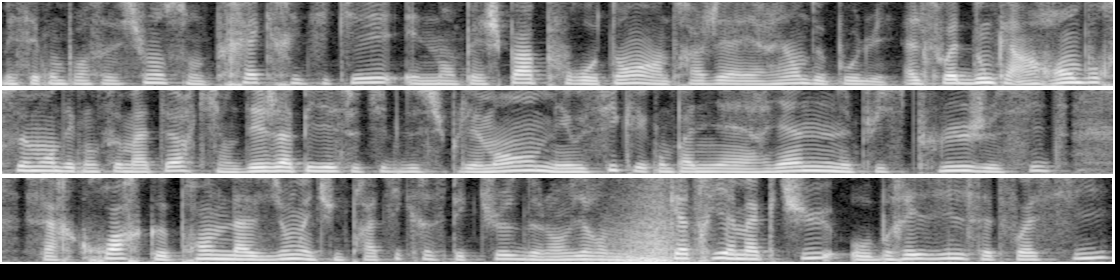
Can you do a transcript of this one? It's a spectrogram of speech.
mais ces compensations sont très critiquées et n'empêchent pas pour autant un trajet aérien de polluer. Elle souhaite donc un remboursement des consommateurs qui ont déjà payé ce type de supplément, mais aussi que les compagnies aériennes ne puissent plus, je cite, faire croire que prendre l'avion est une pratique respectueuse de l'environnement. Quatrième actu, au Brésil cette fois-ci,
